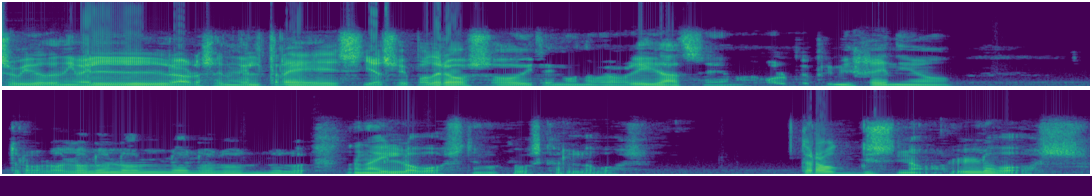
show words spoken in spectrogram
Subido de nivel, ahora soy nivel 3, ya soy poderoso y tengo una nueva habilidad, se llama Golpe Primigenio. Trolololololololololo. ¿Dónde hay lobos? Tengo que buscar lobos. Trogs, no, lobos.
